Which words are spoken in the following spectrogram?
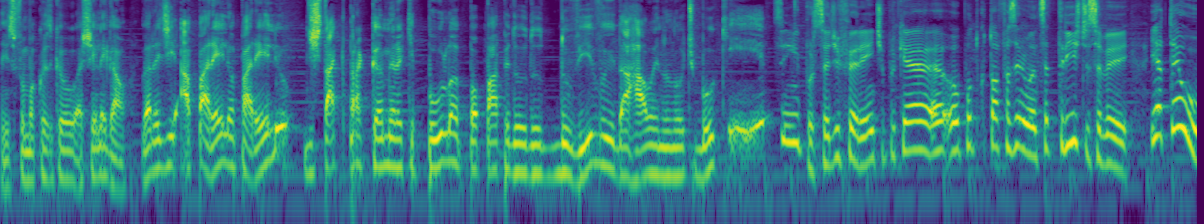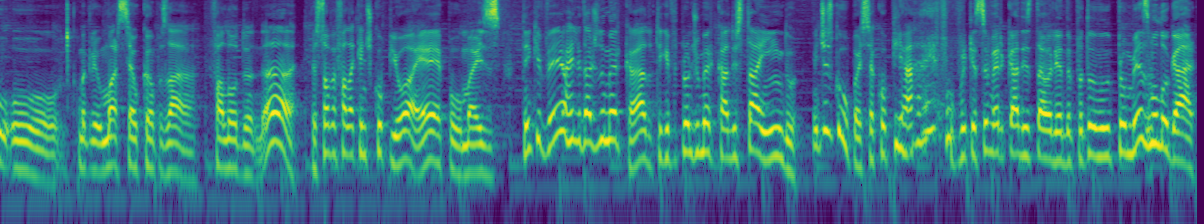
Isso foi uma coisa que eu achei legal. Agora, de aparelho aparelho, destaque pra câmera que pula pop-up do, do, do, Vivo e da Huawei no notebook e... Sim, por ser diferente, porque é, é o ponto que eu tava fazendo antes. É triste você ver. E até o, o, como é que, o Marcel Campos lá falou do... Ah, o pessoal vai falar que a gente copiou a Apple, mas tem que ver a realidade do mercado, tem que ver pra onde o mercado está indo. Me desculpa, isso é copiar a Apple, porque se o mercado está olhando pra todo mundo pro mesmo lugar,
